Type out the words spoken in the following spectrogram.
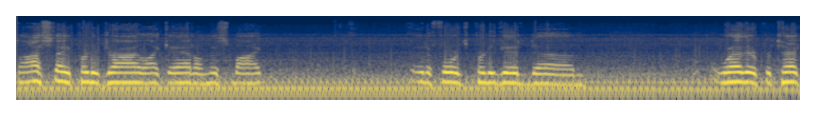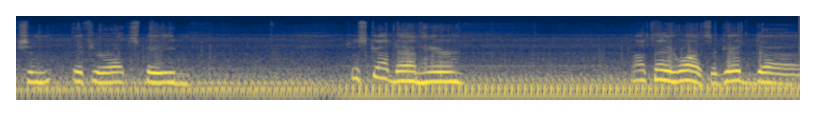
So I stay pretty dry like that on this bike. It affords pretty good um, weather protection if you're at speed. Just got down here. I'll tell you what, it's a good uh,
